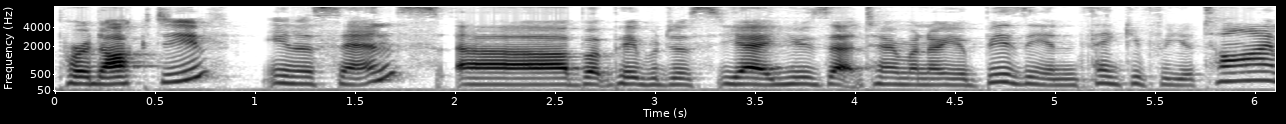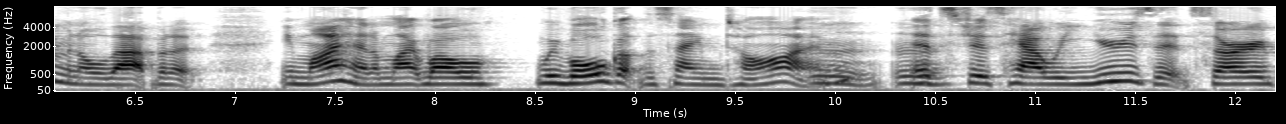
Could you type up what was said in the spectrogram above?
productive in a sense, uh, but people just yeah use that term. I know you're busy and thank you for your time and all that. But it, in my head, I'm like, well, we've all got the same time. Mm, mm. It's just how we use it. So.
